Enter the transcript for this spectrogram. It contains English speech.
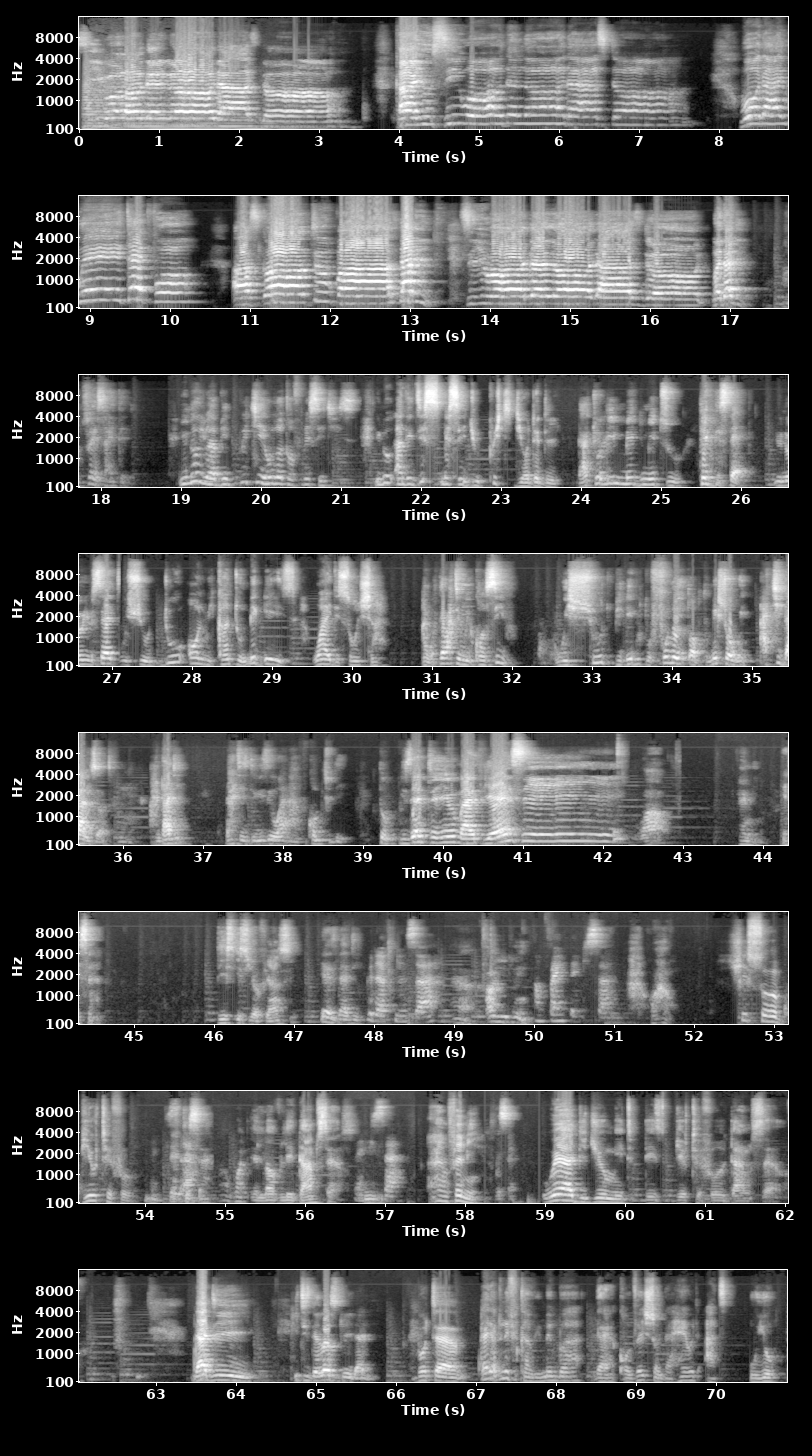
See what the Lord has done. Can you see what the Lord has done? What I waited for has come to pass. Daddy, see what the Lord has done. My daddy, I'm so excited. You know, you have been preaching a whole lot of messages. You know, and this message you preached the other day that actually made me to take this step. You know, you said we should do all we can to make days while the sun shine. And whatever thing we conceive, we should be able to follow it up to make sure we achieve that result. And daddy, that is the reason why I have come today. To present to you my fiancé. Wow. Femi, Yes, sir. this is your fiancée? Yes, daddy. Good afternoon, sir. Yeah. How are you doing? I'm fine, thank you, sir. Wow. She's so beautiful. Thank you, sir. Oh, what a lovely damsel. Thank you, sir. Um, Femi, Yes, where did you meet this beautiful damsel? Daddy, it is the Lord's day, Daddy. But um, Daddy, I don't know if you can remember the convention that held at Uyo,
